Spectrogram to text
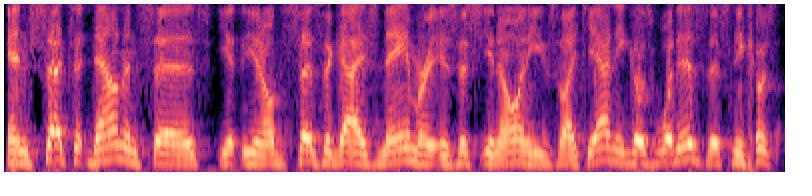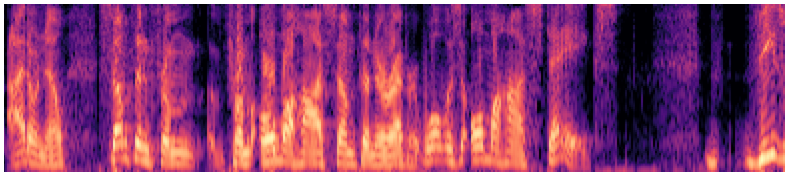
and sets it down and says, you, you know, says the guy's name or is this, you know, and he's like, yeah. And he goes, what is this? And he goes, I don't know, something from, from Omaha, something or ever. What was Omaha steaks? These,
